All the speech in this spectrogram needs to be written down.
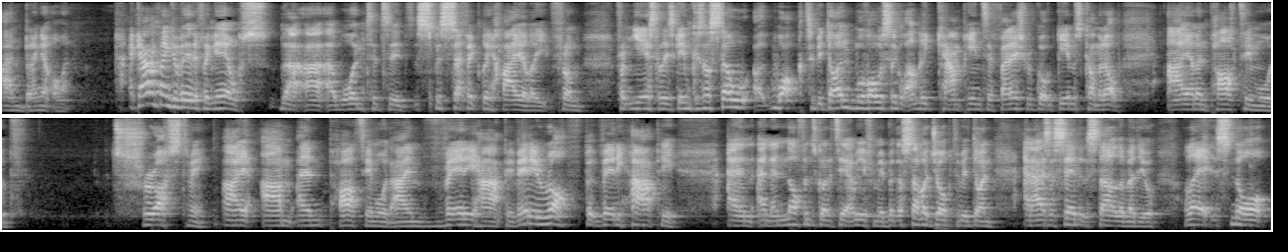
And bring it on. I can't think of anything else that I, I wanted to specifically highlight from from yesterday's game because there's still uh, work to be done. We've also got a league campaign to finish. We've got games coming up, I am in party mode. Trust me, I am in party mode. I am very happy, very rough, but very happy. And, and, and nothing's going to take away from me, but there's still a job to be done. And as I said at the start of the video, let's not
